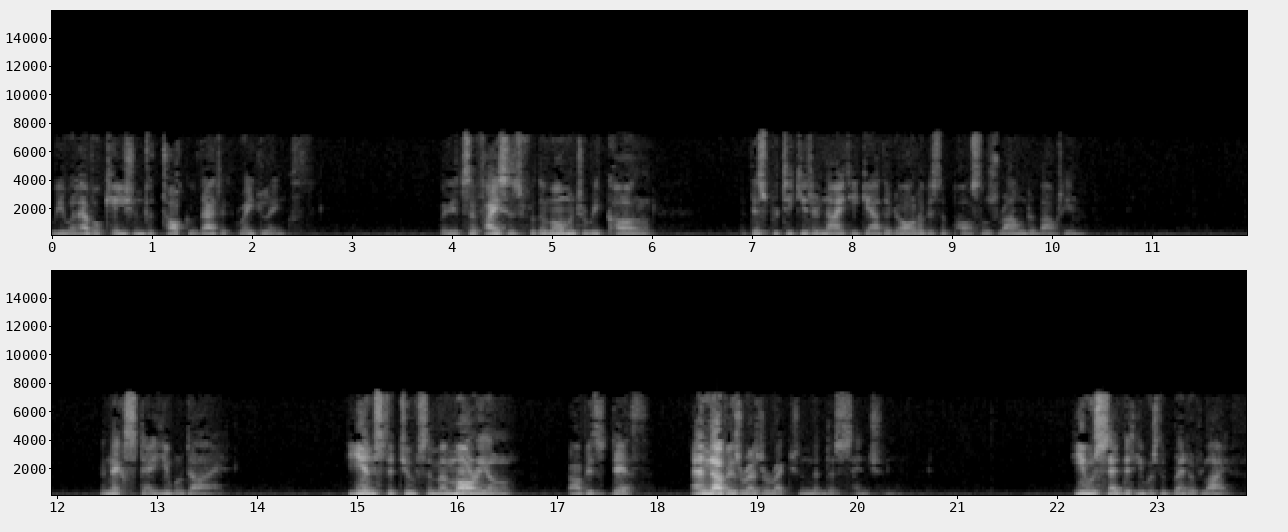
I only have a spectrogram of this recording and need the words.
We will have occasion to talk of that at great length. But it suffices for the moment to recall that this particular night he gathered all of his apostles round about him. The next day he will die he institutes a memorial of his death and of his resurrection and ascension. He who said that he was the bread of life,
